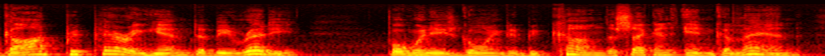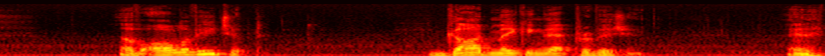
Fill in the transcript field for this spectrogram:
God preparing him to be ready for when he's going to become the second in command of all of Egypt. God making that provision. And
